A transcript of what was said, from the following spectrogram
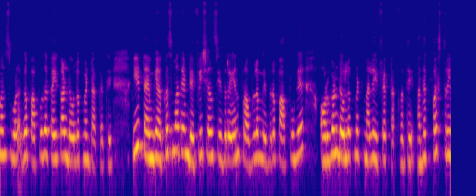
months ಒಳಗೆ ಪಾಪುದ ಕೈಕಾಲು ಡೆವಲಪ್ಮೆಂಟ್ ಆಕತಿ. ಈ ಟೈಮ್ಗೆ ಅಕಸ್ಮಾತ್ ಏನು ಡೆಫಿಷಿಯನ್ಸಿ ಇದ್ರೆ, ಏನು ಪ್ರಾಬ್ಲಮ್ ಇದ್ರೆ ಪಾಪುಗೆ ಆರ್ಗನ್ ಡೆವಲಪ್ಮೆಂಟ್ ಮೇಲೆ ಇಫೆಕ್ಟ್ ಆಗ್ತೈತಿ ಅದಕ್ಕೆ first three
